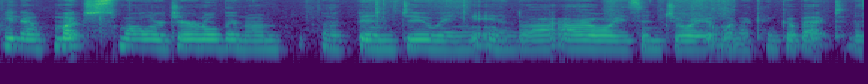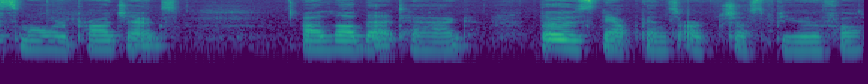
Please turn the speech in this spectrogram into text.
you know, much smaller journal than I'm, I've been doing, and I, I always enjoy it when I can go back to the smaller projects. I love that tag. Those napkins are just beautiful.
